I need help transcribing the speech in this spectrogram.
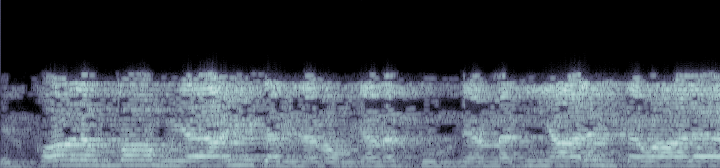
إذ قال الله يا عيسى ابن مريم اذكر نعمتي عليك وعلى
